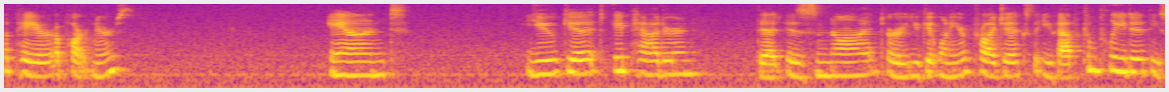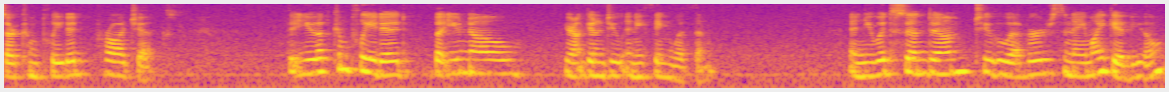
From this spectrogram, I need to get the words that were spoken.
a pair of partners, and you get a pattern that is not, or you get one of your projects that you have completed, these are completed projects, that you have completed, but you know you're not going to do anything with them. And you would send them to whoever's name I give you,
